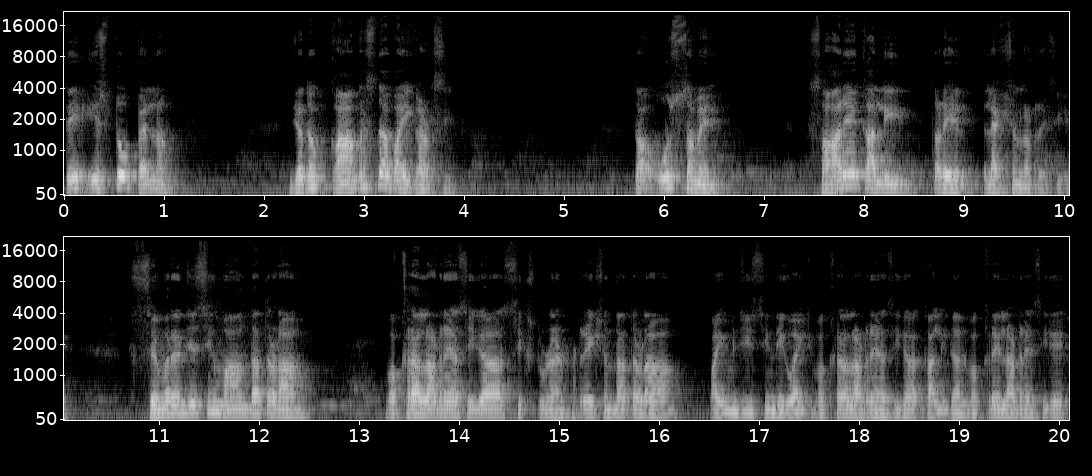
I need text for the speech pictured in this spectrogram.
ਤੇ ਇਸ ਤੋਂ ਪਹਿਲਾਂ ਜਦੋਂ ਕਾਂਗਰਸ ਦਾ ਬਾਈਕਾਟ ਸੀ ਤਾਂ ਉਸ ਸਮੇਂ ਸਾਰੇ ਅਕਾਲੀ ਧੜੇ ਇਲੈਕਸ਼ਨ ਲੜ ਰਹੇ ਸੀਗੇ। ਸਿਮਰਨਜੀਤ ਸਿੰਘ ਮਾਨ ਦਾ ਧੜਾ ਵੱਖਰਾ ਲੜ ਰਿਹਾ ਸੀਗਾ, ਸਿੱਖ ਸਟੂਡੈਂਟ ਫੈਡਰੇਸ਼ਨ ਦਾ ਧੜਾ, ਭਾਈ ਮਨਜੀਤ ਸਿੰਘ ਦੀ ਅਗਵਾਈ 'ਚ ਵੱਖਰਾ ਲੜ ਰਿਹਾ ਸੀਗਾ, ਅਕਾਲੀ ਦਲ ਵੱਖਰੇ ਲੜ ਰਹੇ ਸੀਗੇ।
